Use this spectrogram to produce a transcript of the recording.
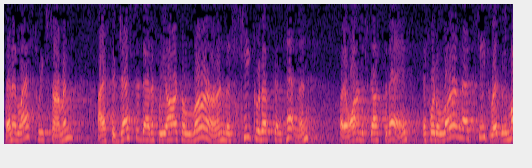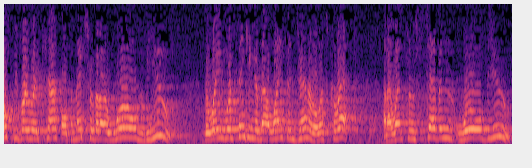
Then in last week's sermon, I suggested that if we are to learn the secret of contentment, that I want to discuss today, if we're to learn that secret, we must be very, very careful to make sure that our world view, the way we're thinking about life in general, is correct. And I went through seven world views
